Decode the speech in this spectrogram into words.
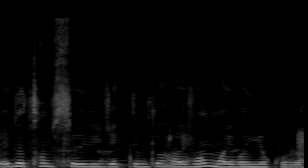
Öyle tam söyleyecektim ki hayvan mı hayvan yok orada.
